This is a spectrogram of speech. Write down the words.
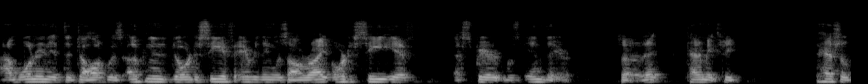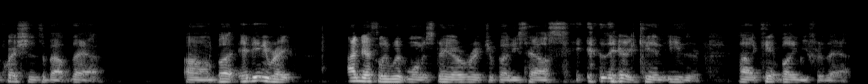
I'm wondering if the dog was opening the door to see if everything was all right or to see if a spirit was in there. So that kind of makes me have some questions about that. Um, but at any rate, I definitely wouldn't want to stay over at your buddy's house there again either. I uh, can't blame you for that.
